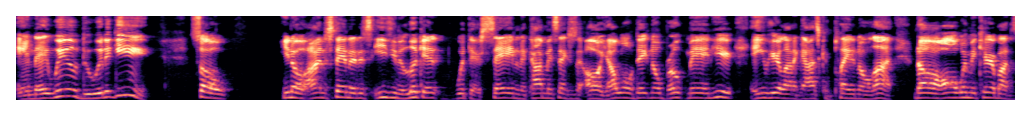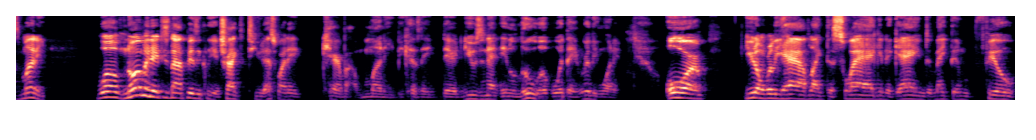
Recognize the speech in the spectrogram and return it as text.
and they will do it again. So, you know, I understand that it's easy to look at what they're saying in the comment section say, oh, y'all won't date no broke man here. And you hear a lot of guys complaining online. No, all women care about is money. Well, normally they're just not physically attracted to you. That's why they care about money because they, they're using that in lieu of what they really wanted. Or you don't really have like the swag in the game to make them feel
